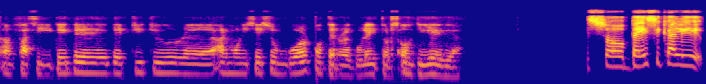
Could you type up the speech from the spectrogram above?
and facilitate the, the future uh, harmonization work of the regulators of the area. So basically,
